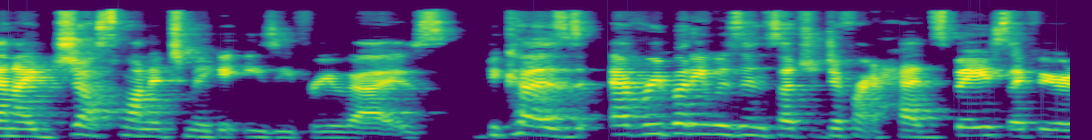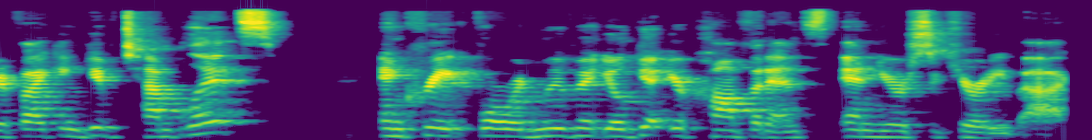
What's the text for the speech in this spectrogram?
And I just wanted to make it easy for you guys because everybody was in such a different headspace. I figured if I can give templates and create forward movement, you'll get your confidence and your security back.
